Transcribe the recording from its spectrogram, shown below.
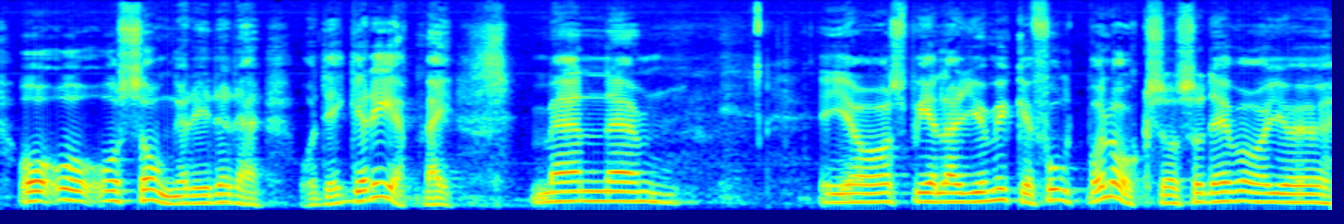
Och, och, och sånger i det där. Och det grep mig. Men eh, jag spelade ju mycket fotboll också så det var ju Eh,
